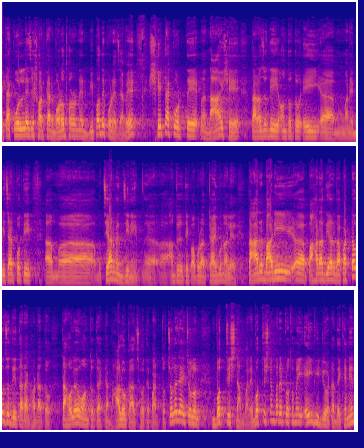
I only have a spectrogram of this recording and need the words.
এটা করলে যে সরকার বড় ধরনের বিপদে পড়ে যাবে, সেটা করতে না এসে তারা যদি অন্তত এই মানে বিচারপতি চেয়ারম্যান যিনি আন্তর্জাতিক অপরাধ ট্রাইব্যুনালের, তার বাড়ি পাহারা দেওয়ার ব্যাপারটাও যদি তারা ঘটাতো, তাহলেও অন্তত একটা ভালো কাজ হতে পারতো। চলে যাই চলুন বত্রিশ নম্বরে। বত্রিশ নম্বরে প্রথমেই এই ভিডিওটা দেখে নিন,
